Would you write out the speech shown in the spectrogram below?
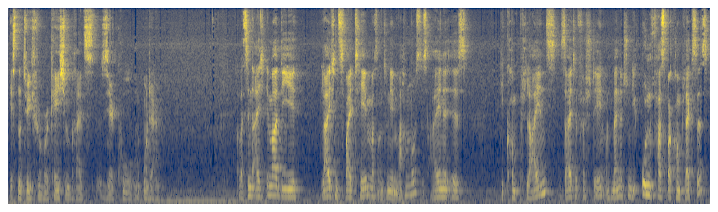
ist natürlich für Workation bereits sehr cool und modern. Aber es sind eigentlich immer die gleichen zwei Themen, was ein Unternehmen machen muss. Das eine ist die Compliance-Seite verstehen und managen, die unfassbar komplex ist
